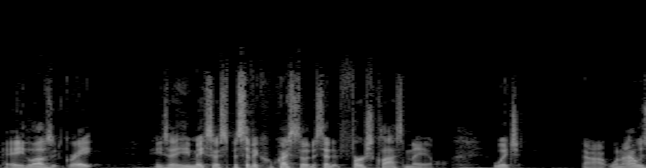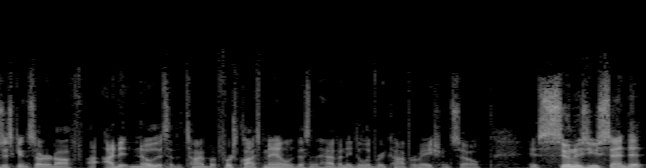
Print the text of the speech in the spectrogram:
Hey, he loves it. Great. He said he makes a specific request though to send it first class mail which uh, when I was just getting started off, I, I, didn't know this at the time, but first class mail doesn't have any delivery confirmation. So as soon as you send it,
